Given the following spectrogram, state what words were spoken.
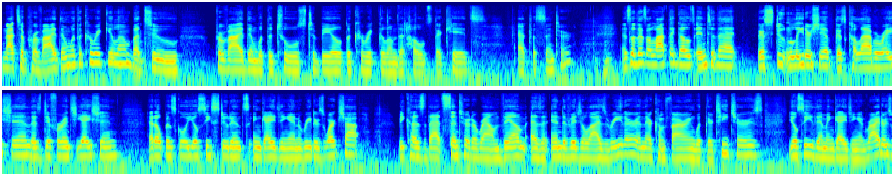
not to provide them with a curriculum, but to provide them with the tools to build the curriculum that holds their kids at the center. Mm-hmm. And so, there's a lot that goes into that there's student leadership, there's collaboration, there's differentiation. At Open School, you'll see students engaging in Reader's Workshop because that's centered around them as an individualized reader and they're conferring with their teachers. You'll see them engaging in Writer's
